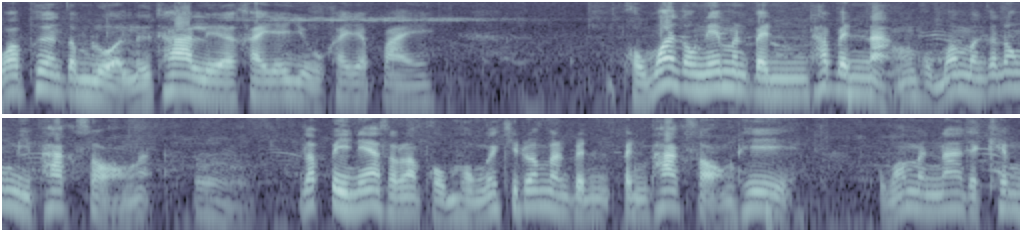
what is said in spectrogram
ว่าเพื่อนตำรวจหรือท่าเรือใครจะอยู่ใครจะไป ผมว่าตรงนี้มันเป็นถ้าเป็นหนัง ผมว่ามันก็ต้องมีภาคสองอะอืมแล้วปีเนี้ยสำหรับผมผมก็คิดว่ามันเป็นเป็นภาคสองที่ ผมว่ามันน่าจะเข้ม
